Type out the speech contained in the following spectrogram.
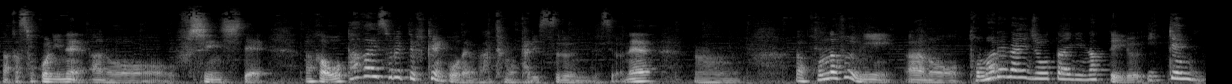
なんかそこにね、あの、不信して、なんかお互いそれって不健康だよなって思ったりするんですよね。うん。だこんな風に、あの、止まれない状態になっている、一見、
